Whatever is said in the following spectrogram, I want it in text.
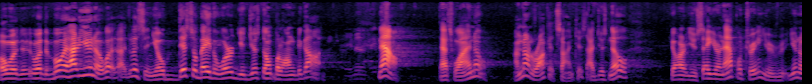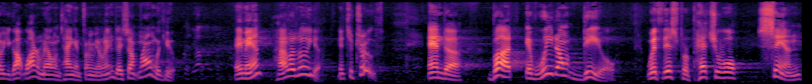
Oh, well, the, well, the boy, how do you know? Well, listen, you'll disobey the word, you just don't belong to God. Amen. Now, that's why I know. I'm not a rocket scientist. I just know you, are, you say you're an apple tree, you're, you know, you got watermelons hanging from your limbs, there's something wrong with you. Amen? Hallelujah. It's the truth. And, uh, but if we don't deal with this perpetual sin,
